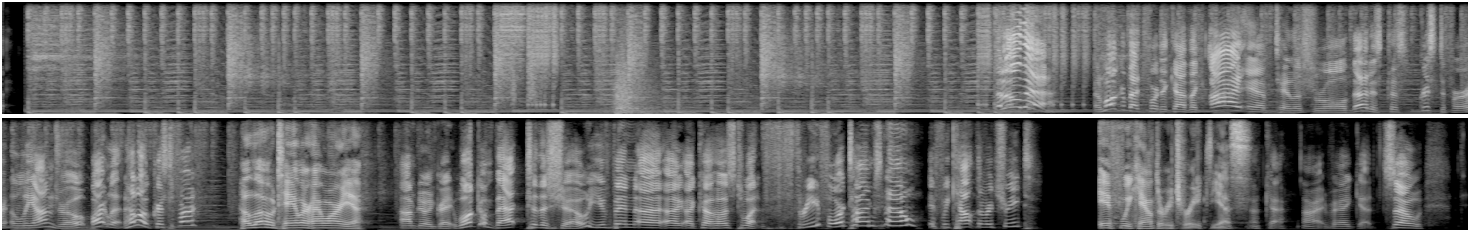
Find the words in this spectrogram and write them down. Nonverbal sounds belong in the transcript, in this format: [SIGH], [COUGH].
Hello there, and welcome back to Forte Catholic. I am Taylor Schroll. That is Chris- Christopher Leandro Bartlett. Hello, Christopher. Hello, Taylor. How are you? I'm doing great. Welcome back to the show. You've been uh, a, a co-host what three, four times now, if we count the retreat. If we count the retreat, yes. Okay. All right. Very good. So,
